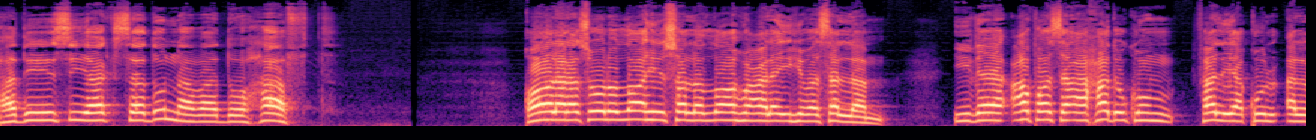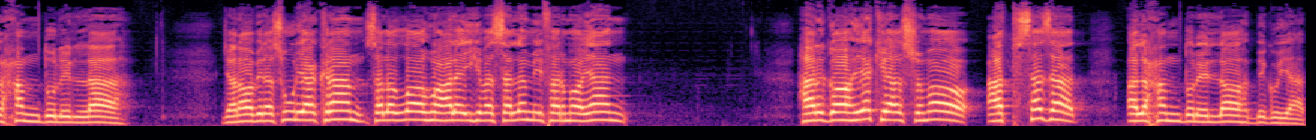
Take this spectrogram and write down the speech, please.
حدیث یکصد نود هفت قال رسول الله صلى الله عليه وسلم إذا عطس أحدكم فليقل الحمد لله. جناب رسول اکرم صلی الله علیه و سلم میفرمایند هرگاه یکی از شما عطسه زد الحمدلله بگوید.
